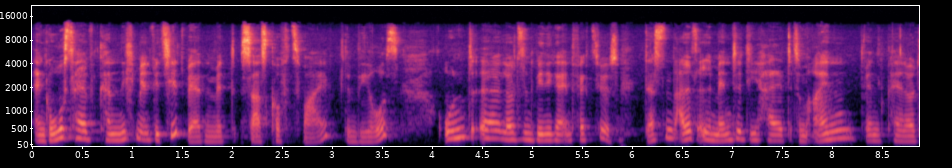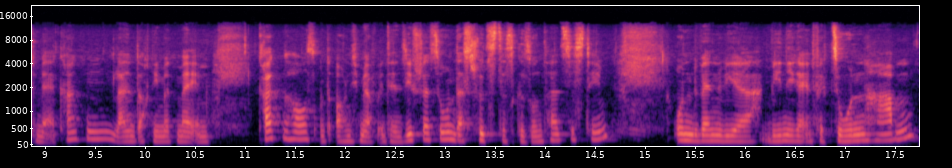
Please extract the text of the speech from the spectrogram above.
Ein Großteil kann nicht mehr infiziert werden mit SARS-CoV-2, dem Virus, und äh, Leute sind weniger infektiös. Das sind alles Elemente, die halt zum einen, wenn keine Leute mehr erkranken, landet auch niemand mehr im Krankenhaus und auch nicht mehr auf Intensivstationen. Das schützt das Gesundheitssystem. Und wenn wir weniger Infektionen haben,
